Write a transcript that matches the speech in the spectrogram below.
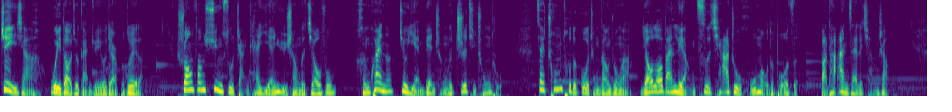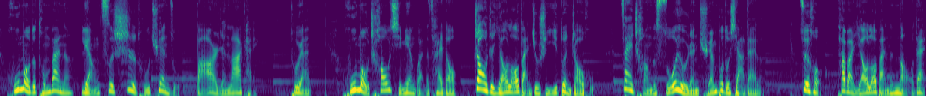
这一下味道就感觉有点不对了，双方迅速展开言语上的交锋，很快呢就演变成了肢体冲突。在冲突的过程当中啊，姚老板两次掐住胡某的脖子，把他按在了墙上。胡某的同伴呢，两次试图劝阻，把二人拉开。突然，胡某抄起面馆的菜刀，照着姚老板就是一顿招呼。在场的所有人全部都吓呆了。最后，他把姚老板的脑袋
